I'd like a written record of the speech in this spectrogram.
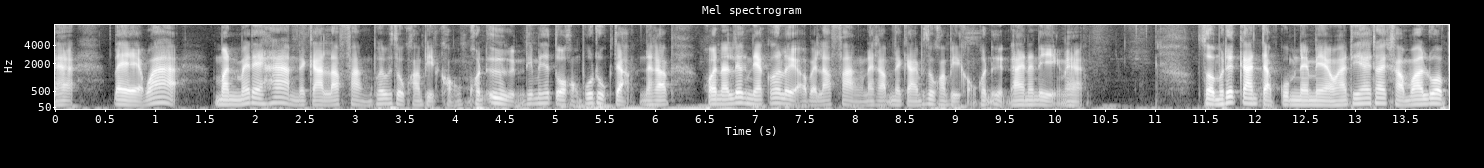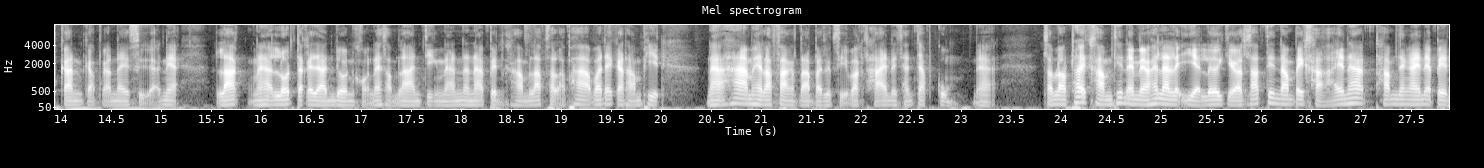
นะฮะแต่ว่ามันไม่ได้ห้ามในการรับฟังเพื่อพิสูจน์ความผิดของคนอื่น ที่ไม่ใช่ตัวของผู้ถูกจับนะครับเพราะนั้นเรื่องนี้ก็เลยเอาไปรับฟังนะครับในการพิสูจน์ความผิดของคนอื่นได้นั่นเองนะฮะส่วนบันทึกการจับกลุ่มในแมวฮะที่ให้ถ้อยคำว่าร่วมกันกับกันในเสือเนี่ยลักนะฮะรถจักรยานยนต์ของนายสำราญจริงนั้นนะฮะเป็นคำรับสารภาพว่าได้กระทำผิด นะห้ามให้รับฟังตาม84วรรคท้ายในชั้นจับกลุ่มนะฮะสำหรับถ้อยคำที่ในแมวให้รายละเอียดเลยเกี่ยวกับทรัพย์ที่นำไปขายนะทำยังไงเนี่ยเป็น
